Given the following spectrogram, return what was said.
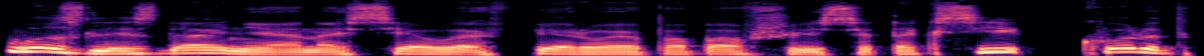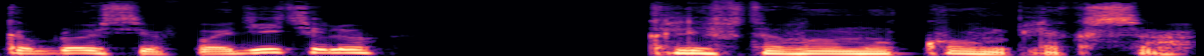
Возле здания она села в первое попавшееся такси, коротко бросив водителю к лифтовому комплексу.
